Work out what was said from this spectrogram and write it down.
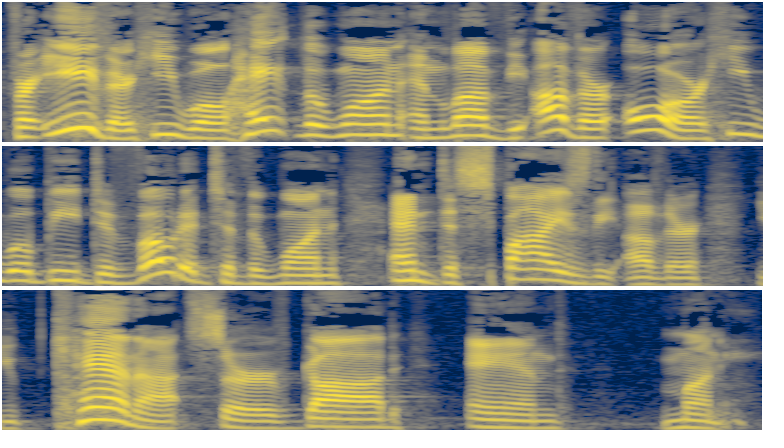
for either he will hate the one and love the other, or he will be devoted to the one and despise the other. You cannot serve God and money.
